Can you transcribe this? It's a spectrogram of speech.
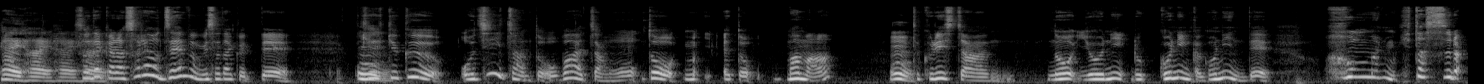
はいはいはいはい。そうだからそれを全部見せたくって、うん。結局おじいちゃんとおばあちゃんをと、まえっと、ママうん。とクリスチャンの4人6 5人か5人でほんまにもうひたすら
